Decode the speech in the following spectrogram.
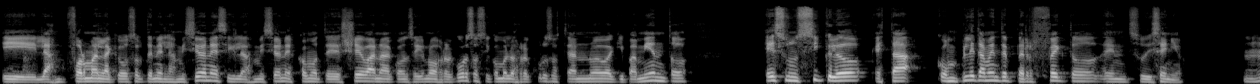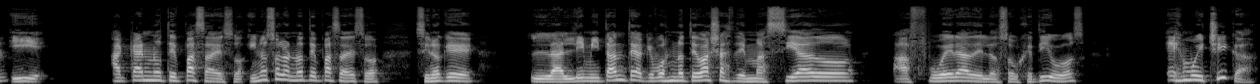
y la forma en la que vos obtenés las misiones y las misiones cómo te llevan a conseguir nuevos recursos y cómo los recursos te dan nuevo equipamiento. Es un ciclo que está completamente perfecto en su diseño. Y acá no te pasa eso. Y no solo no te pasa eso, sino que la limitante a que vos no te vayas demasiado afuera de los objetivos es muy chica.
